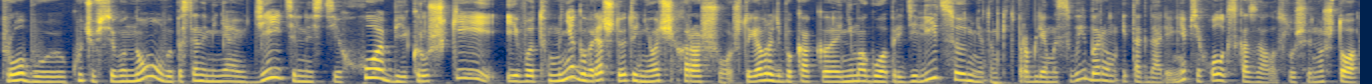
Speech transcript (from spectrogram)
пробую кучу всего нового, и постоянно меняю деятельности, хобби, кружки, и вот мне говорят, что это не очень хорошо, что я вроде бы как э, не могу определиться, у меня там какие-то проблемы с выбором и так далее. И мне психолог сказала, слушай, ну что,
